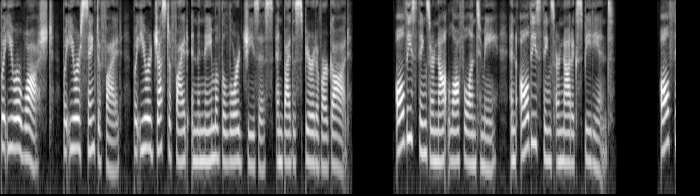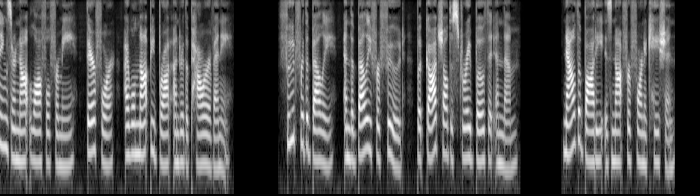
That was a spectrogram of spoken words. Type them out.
But you are washed, but you are sanctified, but you are justified in the name of the Lord Jesus and by the Spirit of our God. All these things are not lawful unto me, and all these things are not expedient. All things are not lawful for me, therefore, I will not be brought under the power of any. Food for the belly, and the belly for food, but God shall destroy both it and them. Now the body is not for fornication,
